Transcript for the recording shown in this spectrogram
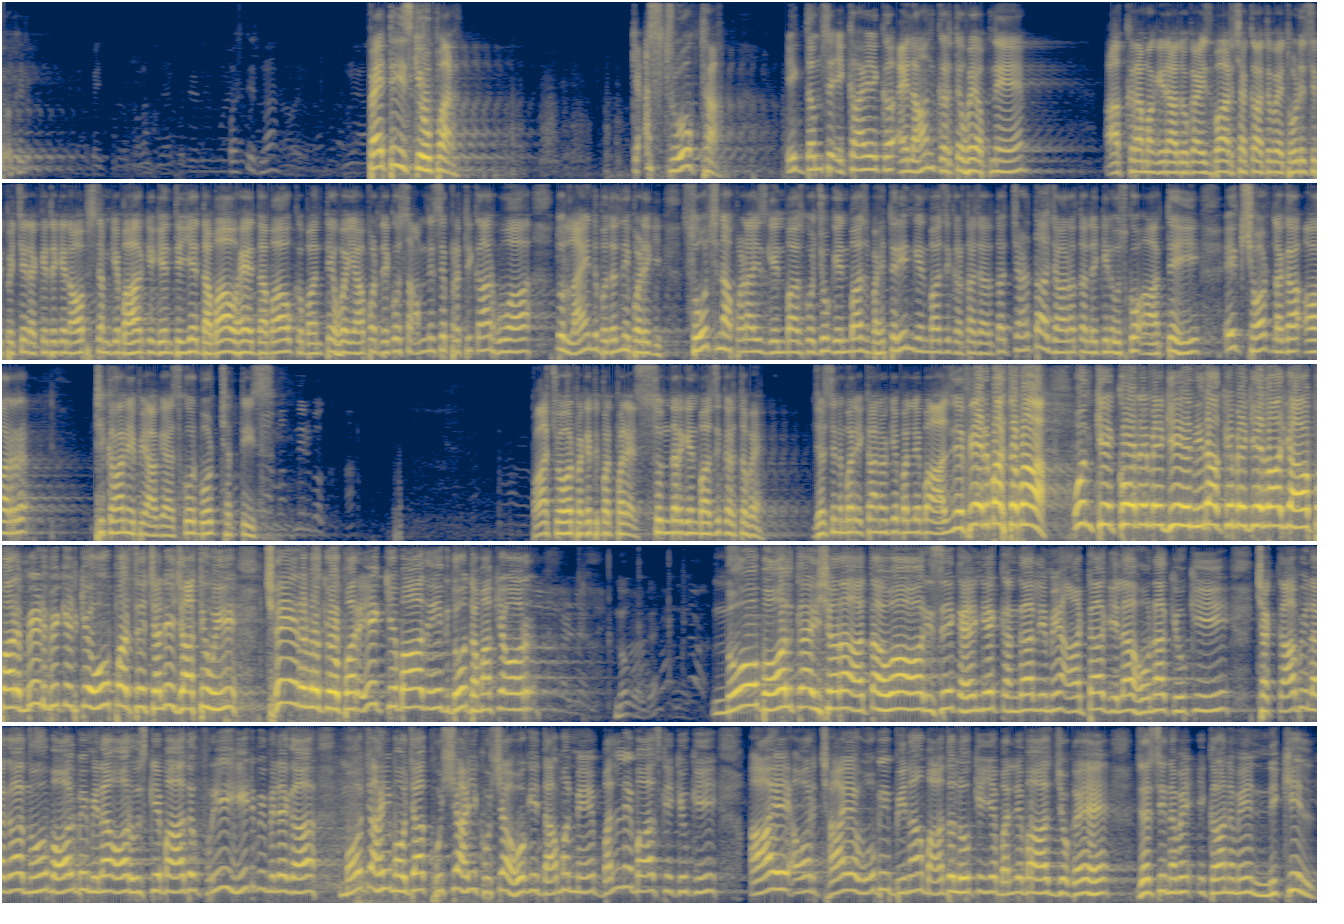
पैंतीस के ऊपर। क्या स्ट्रोक था। एकदम से एकाएक ऐलान करते हुए अपने आक्रामक इरादों का इस बार छक्काते हुए थोड़ी सी पिछे रखे थे कि ऑफ़ स्टम्प के बाहर की गेंद थी ये दबाव है, दबाव को बनते हुए यहाँ पर देखो सामने से प्रतिकार हुआ तो लाइन बदलनी पड़ेगी। सोचना पड़ा इस गेंदबाज को, जो गेंदबाज बेहतरीन गेंदबाजी करता जा रहा था, चढ़ता जा रहा था, लेकिन उसको आते ही एक शॉट लगा और ठिकाने पे आ गया। स्कोर बोर्ड छत्तीस। पाँच ओवर प्रगति पथ पर है। सुंदर गेंदबाजी करते हुए। जर्सी नंबर इक्यानवे के बल्लेबाज। ये फिर मरतबा, उनके कोने में गेंद इलाके में गेंद और यहाँ पर मिड विकेट के ऊपर से चली जाती हुई छह रनों के ऊपर, एक के बाद एक, दो धमाके और नो बॉल का इशारा आता हुआ और इसे कहेंगे कंगाली में आटा गिला होना क्योंकि छक्का भी लगा, नो बॉल भी मिला और उसके बाद फ्री हिट भी मिलेगा। मौजा ही मौजा, खुशियाँ ही खुशियाँ होगी दामन में बल्लेबाज के क्योंकि आए और छाए वो भी बिना बादलों के ये बल्लेबाज जो गए हैं। जर्सी नवे इक्यानवे निखिल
